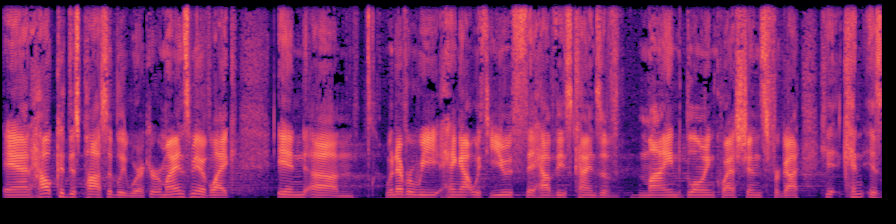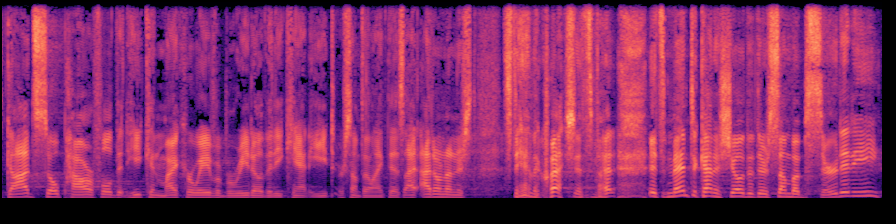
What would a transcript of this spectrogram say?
and how could this possibly work? It reminds me of like in um, whenever we hang out with youth, they have these kinds of mind-blowing questions for God. Can, is God so powerful that He can microwave a burrito that He can't eat, or something like this? I, I don't understand the questions, but it's meant to kind of show that there's some absurdity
